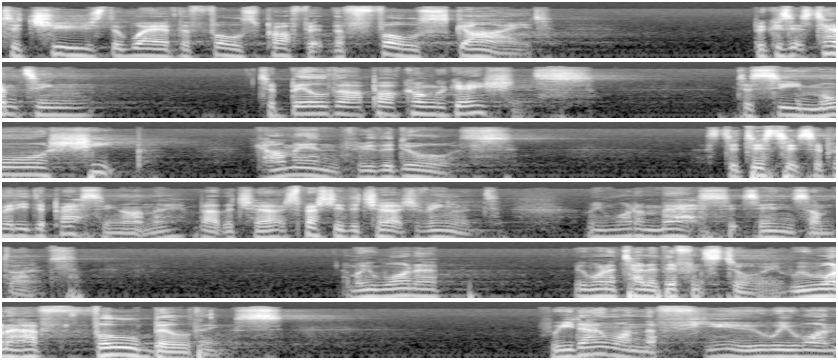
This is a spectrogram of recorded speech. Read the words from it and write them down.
to choose the way of the false prophet, the false guide, because it's tempting to build up our congregations, to see more sheep come in through the doors. Statistics are pretty depressing, aren't they, about the church, especially the Church of England? I mean, what a mess it's in sometimes. And we want to we want to tell a different story. We want to have full buildings. We don't want the few, we want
